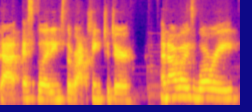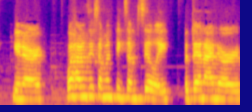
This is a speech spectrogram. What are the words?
that escalating is the right thing to do. And I always worry, you know, what happens if someone thinks I'm silly? But then I know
